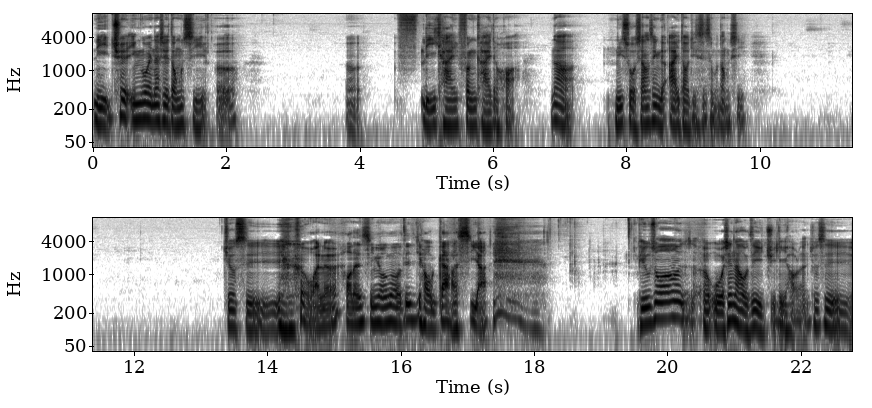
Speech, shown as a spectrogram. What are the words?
你却因为那些东西而呃离开分开的话，那你所相信的爱到底是什么东西？就是 完了，好难形容哦，这集好尬戏啊。比如说，呃，我先拿我自己举例好了，就是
